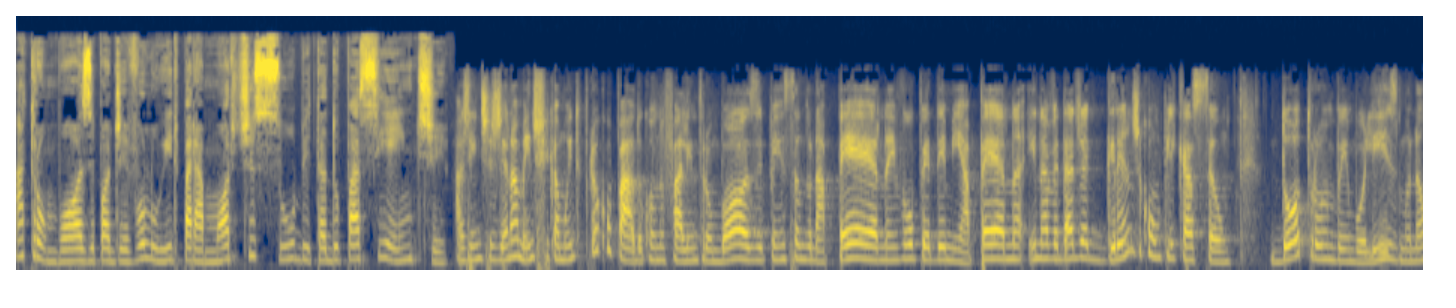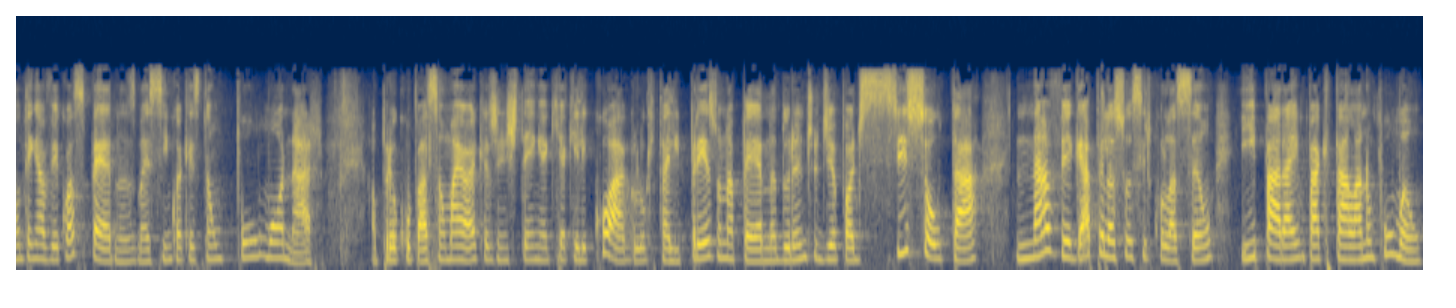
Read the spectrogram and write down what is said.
a trombose pode evoluir para a morte súbita do paciente. A gente geralmente fica muito preocupado quando fala em trombose, pensando na perna, em vou perder minha perna, e na verdade a grande complicação do tromboembolismo não tem a ver com as pernas, mas sim com a questão pulmonar. A preocupação maior que a gente tem é que aquele coágulo que está ali preso na perna durante o dia pode se soltar, navegar pela sua circulação e parar impactar lá no pulmão,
